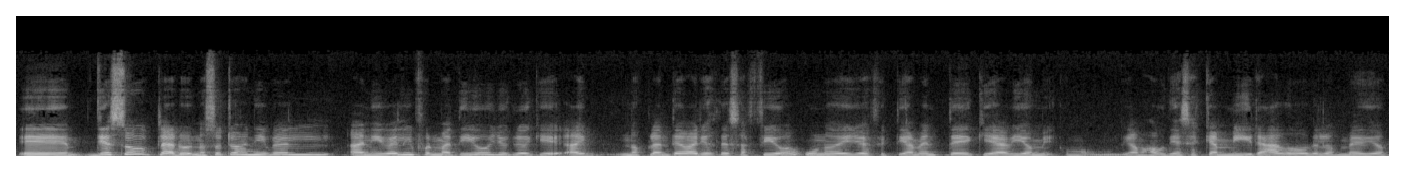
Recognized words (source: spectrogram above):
Eh, y eso, claro, nosotros a nivel, a nivel informativo yo creo que hay, nos plantea varios desafíos. Uno de ellos efectivamente que ha habido como, digamos, audiencias que han migrado de los medios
